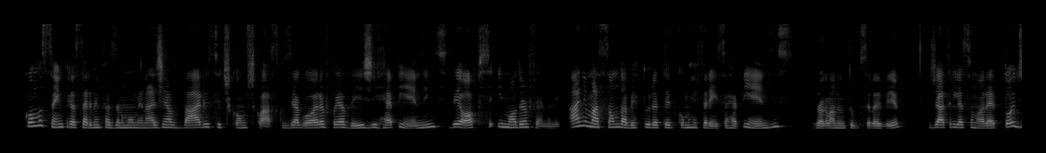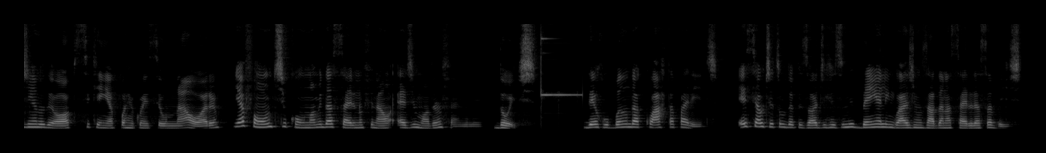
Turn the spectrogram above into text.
Como sempre, a série vem fazendo uma homenagem a vários sitcoms clássicos, e agora foi a vez de Happy Endings, The Office e Modern Family. A animação da abertura teve como referência Happy Endings, joga lá no YouTube que você vai ver, já a trilha sonora é todinha do The Office, quem é fã reconheceu na hora. E a fonte, com o nome da série no final, é de Modern Family. 2. Derrubando a quarta parede. Esse é o título do episódio e resume bem a linguagem usada na série dessa vez,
